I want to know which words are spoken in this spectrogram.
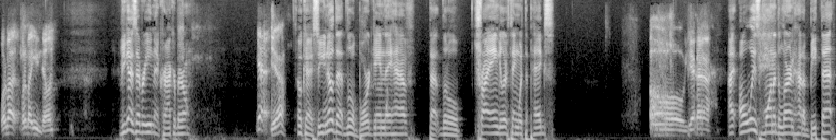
What about what about you, Dylan? Have you guys ever eaten at Cracker Barrel? Yeah. Yeah. Okay, so you know that little board game they have, that little triangular thing with the pegs. Oh yeah. I always wanted to learn how to beat that.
